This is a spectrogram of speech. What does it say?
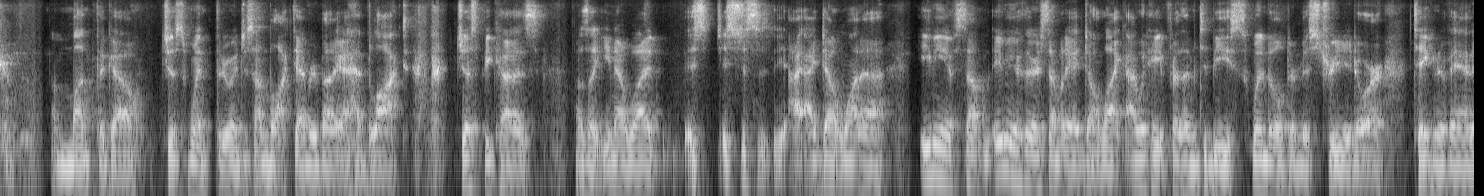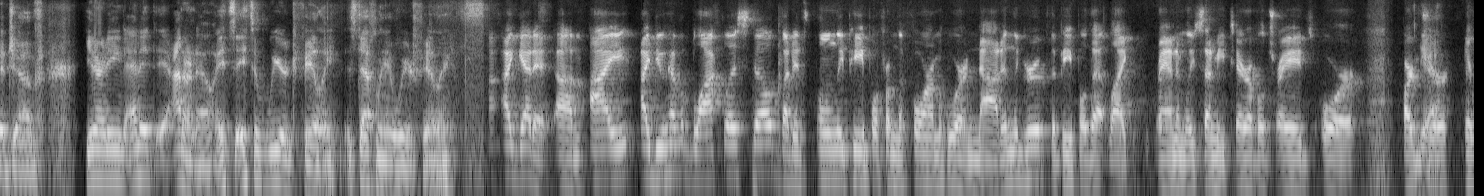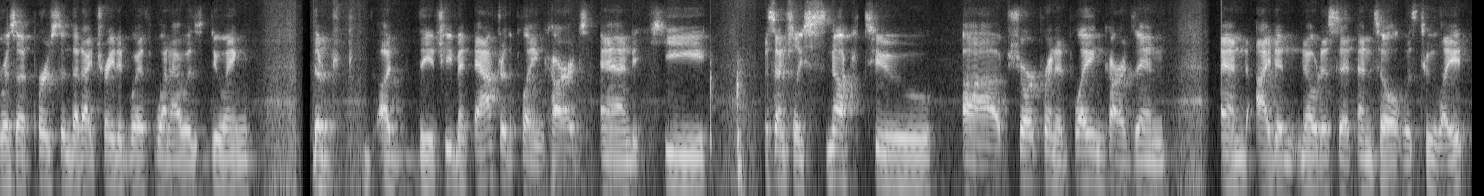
a month ago, just went through and just unblocked everybody I had blocked, just because I was like, you know what, it's it's just I, I don't want to even if some even if there's somebody I don't like, I would hate for them to be swindled or mistreated or taken advantage of. You know what I mean? And it I don't know. It's it's a weird feeling. It's definitely a weird feeling. I get it. Um, I I do have a block list still, but it's only people from the forum who are not in the group. The people that like randomly send me terrible trades or are Yeah. jerk. There was a person that I traded with when I was doing the uh, the achievement after the playing cards, and he essentially snuck two uh, short printed playing cards in, and I didn't notice it until it was too late.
